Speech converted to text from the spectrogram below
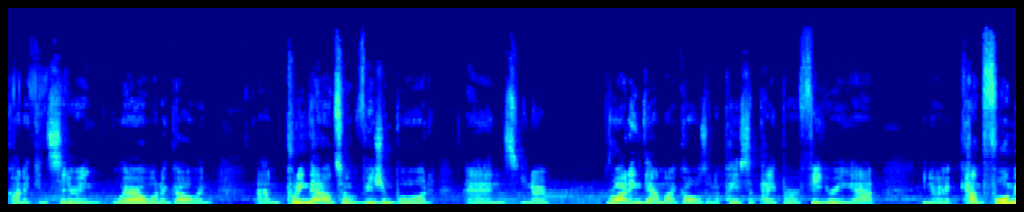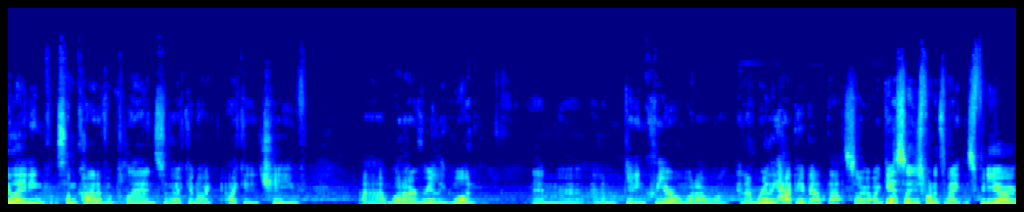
kind of considering where I want to go and um, putting that onto a vision board and, you know, writing down my goals on a piece of paper, figuring out, you know, formulating some kind of a plan so that I can, I, I can achieve uh, what I really want. And, uh, and, I'm getting clear on what I want. And I'm really happy about that. So I guess I just wanted to make this video,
